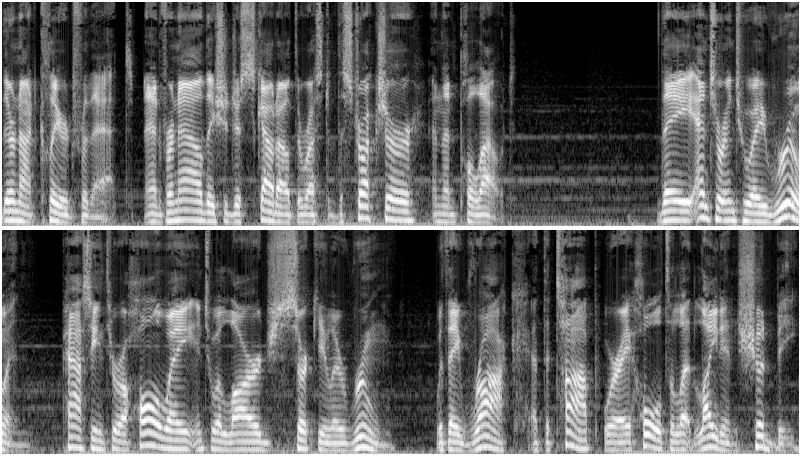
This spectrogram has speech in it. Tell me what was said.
they're not cleared for that, and for now they should just scout out the rest of the structure and then pull out. They enter into a ruin, passing through a hallway into a large circular room, with a rock at the top where a hole to let light in should be.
